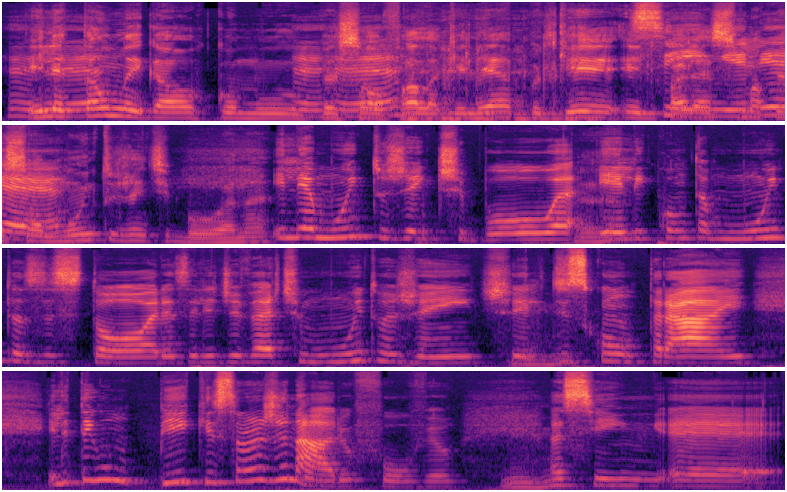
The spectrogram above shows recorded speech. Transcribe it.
Ele é Uhum. tão legal como o pessoal Uhum. fala que ele é, porque ele Sim, parece uma ele pessoa é. muito gente boa, né? Ele é muito gente boa, Uhum. ele conta muitas histórias, ele diverte muito a gente, Uhum. ele descontrai. Ele tem um pique extraordinário, Fulvio. Uhum. Assim, é,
